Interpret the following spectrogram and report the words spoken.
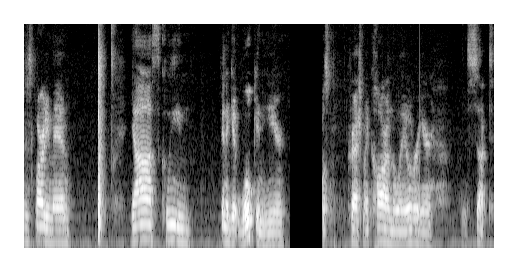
This party, man. Yas, queen. Gonna get woken here. Almost crashed my car on the way over here. It sucked.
